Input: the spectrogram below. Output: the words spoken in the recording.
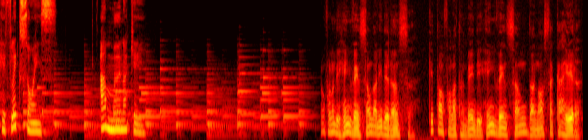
Reflexões. Amana Key. Estamos falando de reinvenção da liderança. Que tal falar também de reinvenção da nossa carreira?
